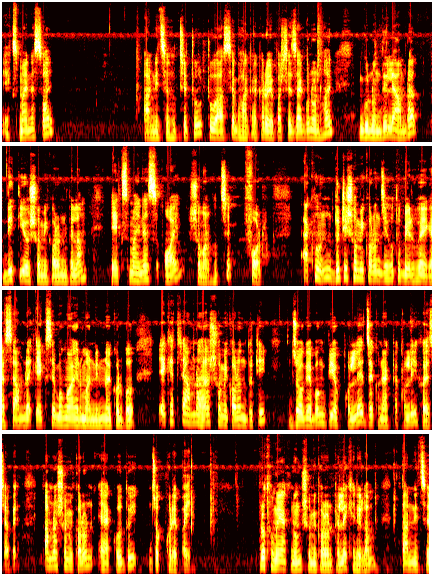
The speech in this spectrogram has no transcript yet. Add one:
এক্স মাইনাস ওয়াই। আর নিচে হচ্ছে টু। টু আছে ভাগ আকার। ওই পাশে যা গুণন হয়, গুণন দিলে আমরা দ্বিতীয় সমীকরণ পেলাম। এক্স মাইনাস ওয়াই সমান হচ্ছে ফোর। এখন দুটি সমীকরণ যেহেতু বের হয়ে গেছে, আমরা এক্স এবং ওয়াই এর মান নির্ণয় করব। এক্ষেত্রে আমরা সমীকরণ দুটি যোগ এবং বিয়োগ করলে যে কোনো একটা করলেই হয়ে যাবে। তো আমরা সমীকরণ এক ও দুই যোগ করে পাই। প্রথমে এক নং সমীকরণটা লিখে নিলাম, তার নিচে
